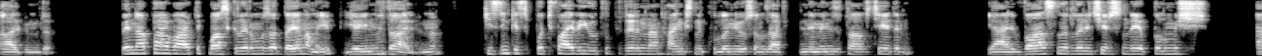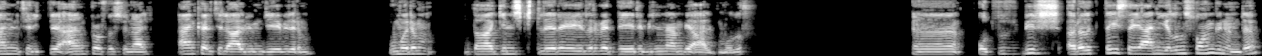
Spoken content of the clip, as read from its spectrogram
albümdü. Ve Naperva artık baskılarımıza dayanamayıp yayınladı albümü. Kesinlikle Spotify ve YouTube üzerinden hangisini kullanıyorsanız artık dinlemenizi tavsiye ederim. Yani Van sınırları içerisinde yapılmış en nitelikli, en profesyonel, en kaliteli albüm diyebilirim. Umarım daha geniş kitlelere yayılır ve değeri bilinen bir albüm olur. Ee, 31 Aralık'ta ise yani yılın son gününde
